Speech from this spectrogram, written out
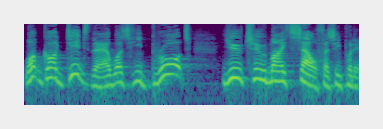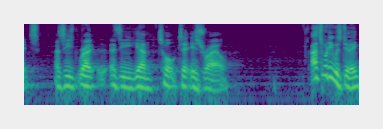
What God did there was he brought you to myself, as he put it, as he, wrote, as he um, talked to Israel. That's what he was doing.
